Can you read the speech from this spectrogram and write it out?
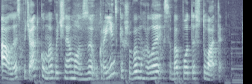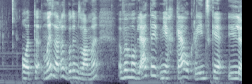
Але спочатку ми почнемо з українських, щоб ви могли себе потестувати. От ми зараз будемо з вами вимовляти м'яке українське Л.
